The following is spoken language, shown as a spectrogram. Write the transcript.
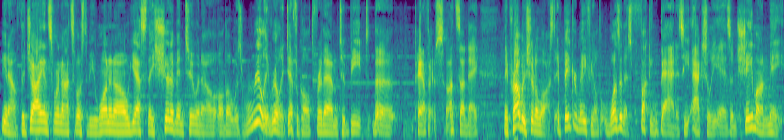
you know, the Giants were not supposed to be 1 and 0. Yes, they should have been 2 and 0, although it was really really difficult for them to beat the Panthers on Sunday. They probably should have lost. If Baker Mayfield wasn't as fucking bad as he actually is, and shame on me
